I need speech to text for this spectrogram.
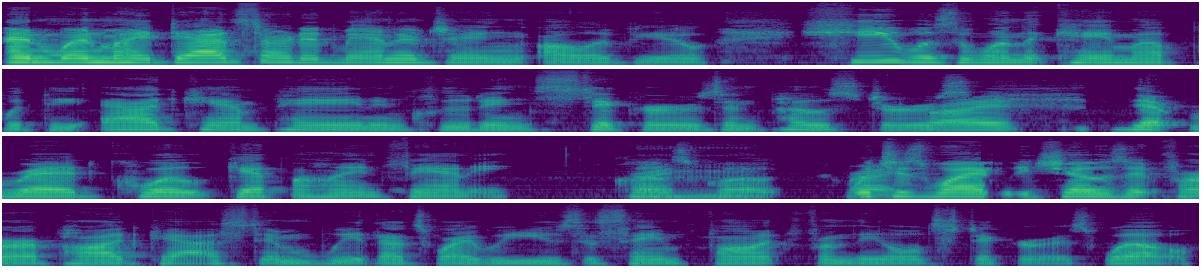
And when my dad started managing all of you, he was the one that came up with the ad campaign, including stickers and posters right that read, quote, get behind Fanny, close Right. quote. Which Right. is why we chose it for our podcast. And we that's why we use the same font from the old sticker as well.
